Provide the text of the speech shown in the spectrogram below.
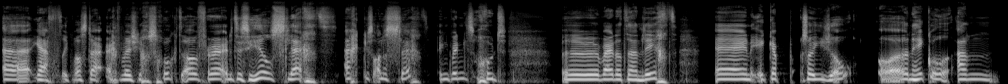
eh, eh, ja, ik was daar echt een beetje geschokt over. En het is heel slecht. Eigenlijk is alles slecht. En ik weet niet zo goed eh, waar dat aan ligt. En ik heb sowieso een hekel aan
